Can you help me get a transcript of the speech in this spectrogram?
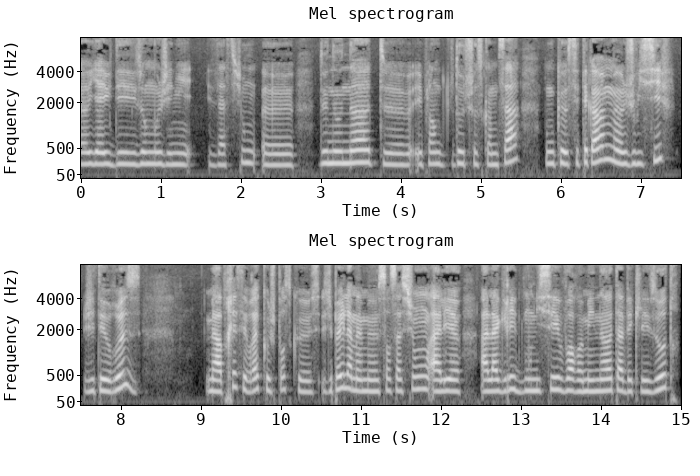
Il y a eu des homogénéisations de nos notes euh, et plein d'autres choses comme ça. Donc euh, c'était quand même euh, jouissif, j'étais heureuse. Mais après, c'est vrai que je pense que j'ai pas eu la même sensation à aller à la grille de mon lycée voir mes notes avec les autres.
